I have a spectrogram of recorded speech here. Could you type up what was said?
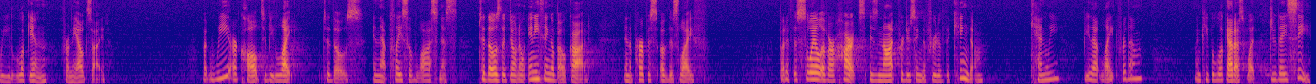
we look in from the outside. But we are called to be light to those in that place of lostness, to those that don't know anything about God and the purpose of this life. But if the soil of our hearts is not producing the fruit of the kingdom, can we be that light for them? When people look at us, what do they see?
